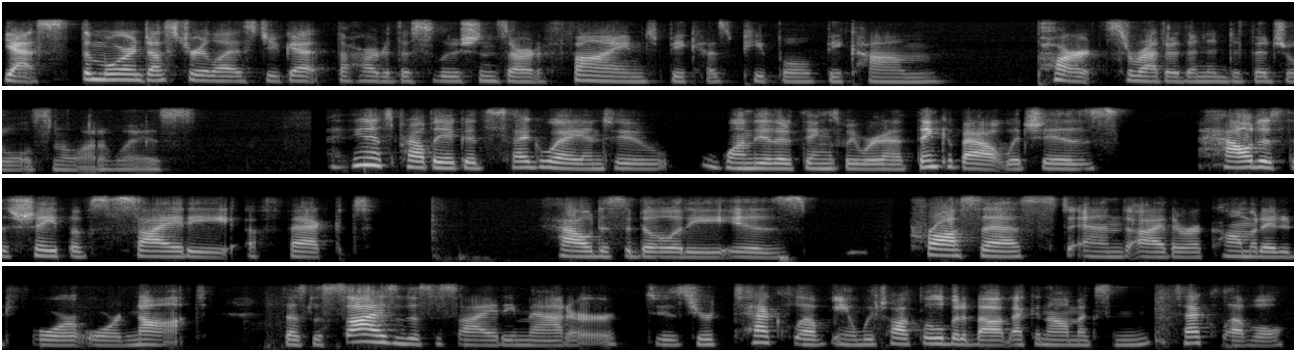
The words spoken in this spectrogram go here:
yes the more industrialized you get the harder the solutions are to find because people become parts rather than individuals in a lot of ways i think that's probably a good segue into one of the other things we were going to think about which is how does the shape of society affect how disability is processed and either accommodated for or not? Does the size of the society matter? Does your tech level, you know, we talked a little bit about economics and tech level,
